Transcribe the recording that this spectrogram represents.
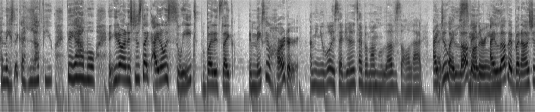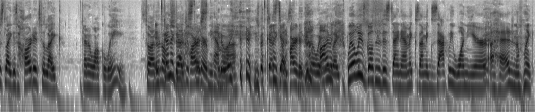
And then he's like, I love you, te amo. And, you know, and it's just like I know it's sweet, but it's like it makes it harder. I mean, you've always said you're the type of mom who loves all that. I like, do. I love smothering. it. I love it. But I was just like it's harder to like kind of walk away. So I don't it's know. gonna Should get harder, Pamela. it's gonna get harder. sneaking away, I'm- like we always go through this dynamic because I'm exactly one year ahead, and I'm like,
